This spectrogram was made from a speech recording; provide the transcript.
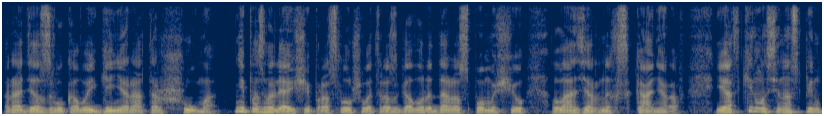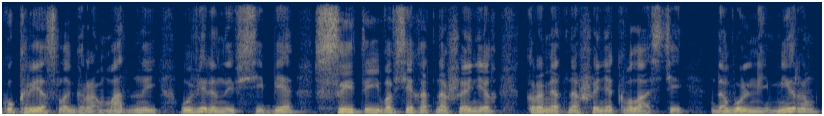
радиозвуковой генератор шума, не позволяющий прослушивать разговоры даже с помощью лазерных сканеров, и откинулся на спинку кресла, громадный, уверенный в себе, сытый во всех отношениях, кроме отношения к власти, довольный миром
